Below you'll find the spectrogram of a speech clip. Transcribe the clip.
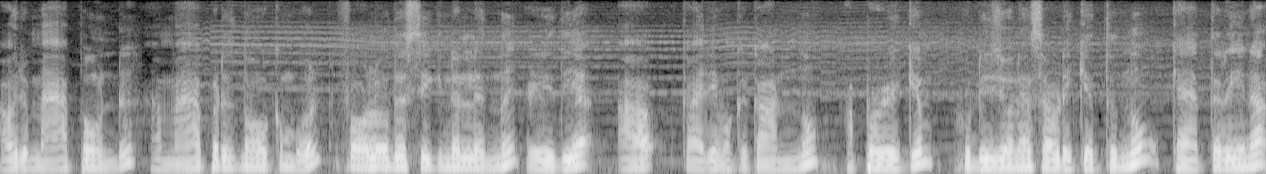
ആ ഒരു മാപ്പും ഉണ്ട്. ആ മാപ്പ് എടുത്ത് നോക്കുമ്പോൾ ഫോളോ ദ സിഗ്നൽ എന്ന് എഴുതിയ ആ കാര്യമൊക്കെ കാണുന്നു. അപ്പോഴേക്കും ഹുഡി ജോനാസ് അവിടേക്ക് എത്തുന്നു കാത്തറീന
